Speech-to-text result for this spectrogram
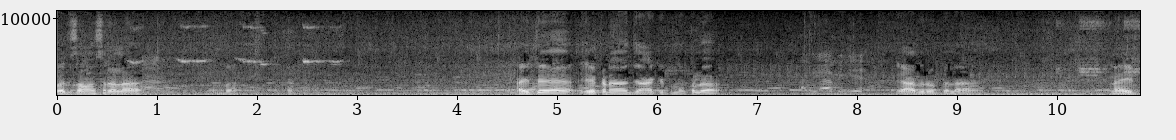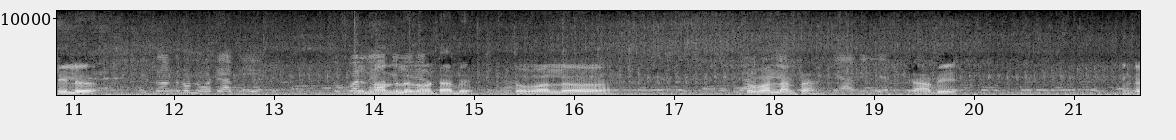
పది. సంవత్సరాలా. అయితే ఇక్కడ జాకెట్ ముక్కలు? యాభై రూపాయలా? నైటీలు? రెండు వందలు నూట యాభై తువ్వాళ్ళు తువ్వాళ్ళు అంతా యాభై. ఇంకా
